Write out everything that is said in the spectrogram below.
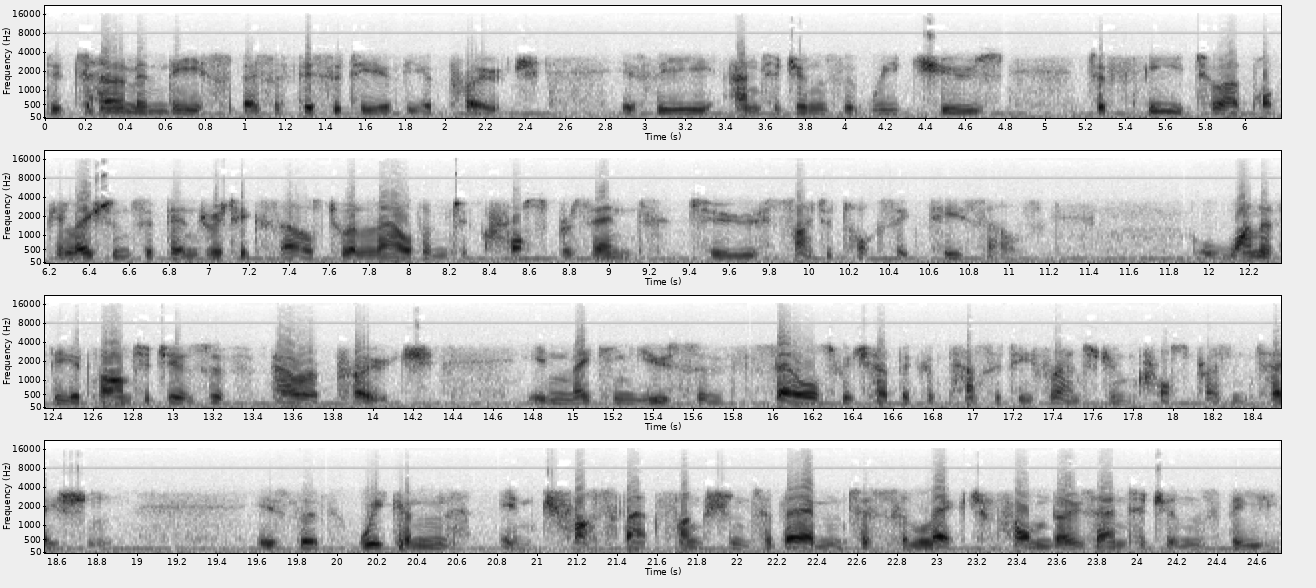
determine the specificity of the approach is the antigens that we choose to feed to our populations of dendritic cells to allow them to cross-present to cytotoxic T cells. One of the advantages of our approach in making use of cells which have the capacity for antigen cross-presentation is that we can entrust that function to them to select from those antigens the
